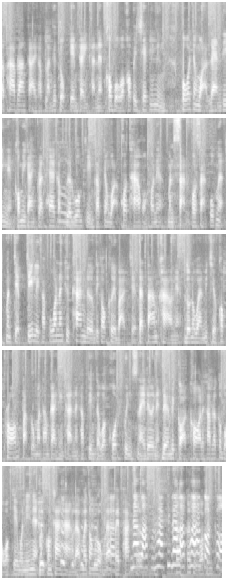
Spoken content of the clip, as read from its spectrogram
สภาพร่างกายครับหลังจากจบเกมการแข่งขันเนี่ยเขาบอกว่าเขาไปเช็คนิดนึงเพราะว่าจังหวะแลนดิ้งเนี่ยเขามีการกระแทกกับเพื่อนร่วมทีมครับจังหวะข้อเท้าของเขาเนี่ยมันสั่นพอสั่นปุ๊บเนี่ยมันเจ็บจี๊ดเลยครับเพราะว่านั่นคือข้างเดิมที่เขาเคยบาดเจ็บแต่ตามข่าวเนี่ยโดนแวนมิเชลเขาพร้อมกลับลงมาทำการแข่งขันนะครับเพียงแต่ว่าโค้ชควินสไนเดอร์เนี่ยเดินไปกอดคอเลยครับแล้วก็บอกว่าเกมวันนี้เนี่ยมันค่อนข้างห่างแล้วไม่ต้องลงแล้วไปพักเถน่าอะรักเป็นภาพที่น่ารักมากถืว่กอดคอ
